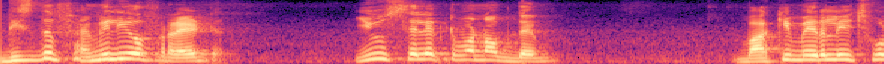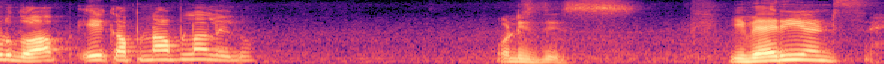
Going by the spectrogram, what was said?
this the family of red you select one of them बाकी मेरे लिए छोड़ दो आप। एक अपना अपना ले लो। व्हाट इज़ दिस ये वेरिएंट्स है।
